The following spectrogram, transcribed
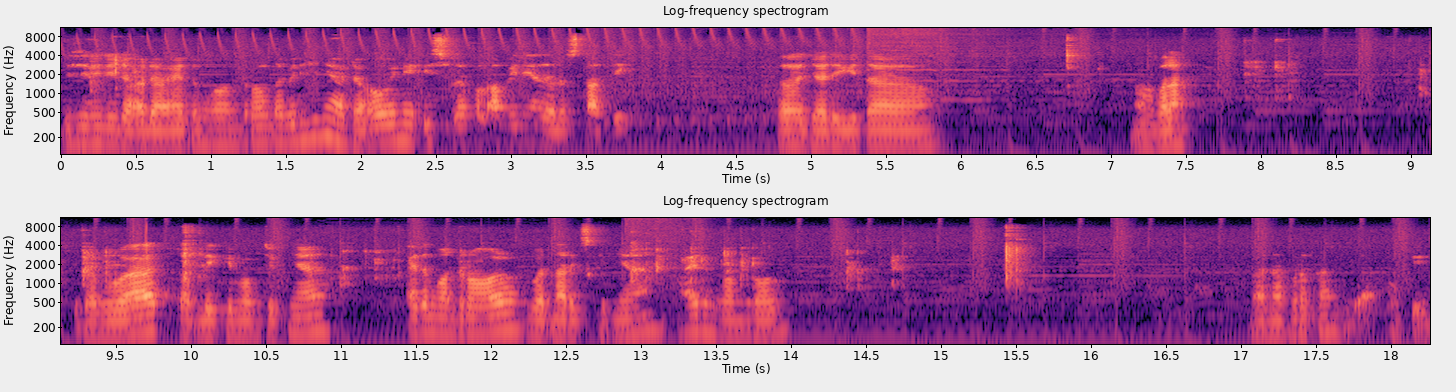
Di sini tidak ada item control tapi di sini ada. Oh ini is level up ini adalah static uh, jadi kita oh, apalah kita buat kita bikin objeknya. Item control buat narik scriptnya item control. Mana perekam enggak oke. Okay.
